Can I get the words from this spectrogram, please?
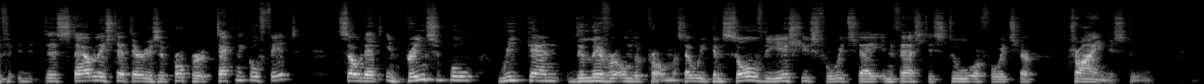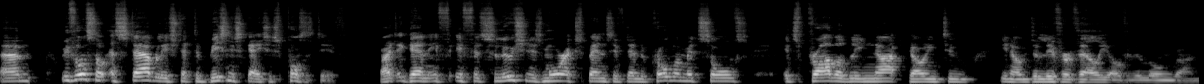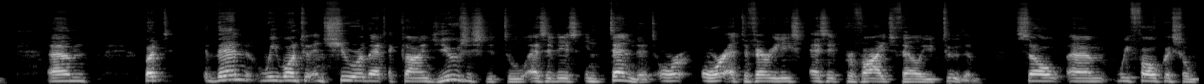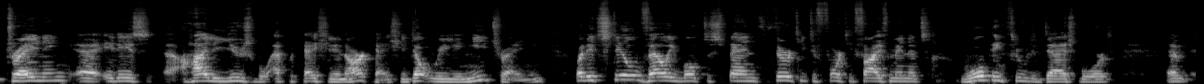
established that there is a proper technical fit, so that in principle we can deliver on the promise, that we can solve the issues for which they invest this tool or for which they're trying this tool. Um, we've also established that the business case is positive, right? Again, if, if a solution is more expensive than the problem it solves, it's probably not going to, you know, deliver value over the long run. Um, but then we want to ensure that a client uses the tool as it is intended, or or at the very least as it provides value to them. So um, we focus on training. Uh, it is a highly usable application in our case. You don't really need training, but it's still valuable to spend 30 to 45 minutes walking through the dashboard, um,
